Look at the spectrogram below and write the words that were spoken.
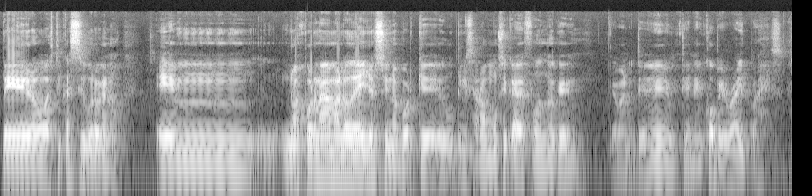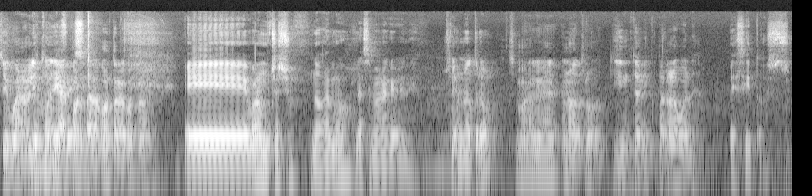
Pero estoy casi seguro que no. Em, no es por nada malo de ellos, sino porque utilizaron música de fondo que, que, bueno, tiene, tiene copyright, pues. Sí, bueno, listo, ya, córtala, córtala, córtala. Eh, bueno, muchachos, nos vemos la semana que viene. Sí. Con otro. Semana que viene en otro Gin Tonic para la abuela. Besitos.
